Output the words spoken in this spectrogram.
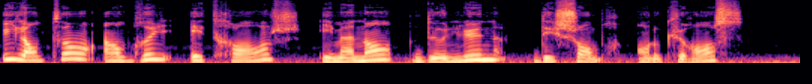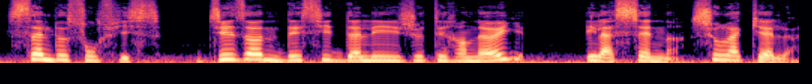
il entend un bruit étrange émanant de l'une des chambres, en l'occurrence celle de son fils. Jason décide d'aller jeter un œil, et la scène sur laquelle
